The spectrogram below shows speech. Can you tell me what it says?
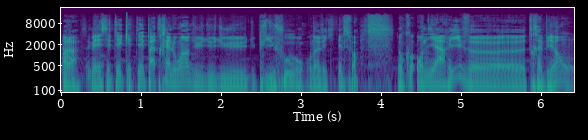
Voilà, Ah, d'accord. mais c'était qui était pas très loin du, du, du, du Puy du Fou où on avait quitté le soir. Donc on y arrive euh, très bien. On-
